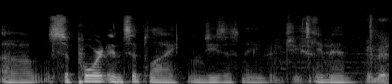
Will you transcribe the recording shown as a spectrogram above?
uh, support and supply. In Jesus' name. Jesus' Amen. Amen.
